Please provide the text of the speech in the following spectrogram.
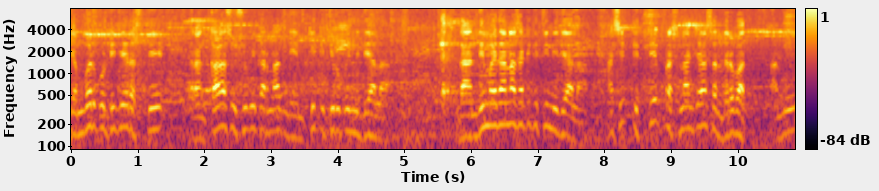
शंभर कोटीचे रस्ते रंकाळा सुशोभीकरणात नेमकी किती रुपये निधी आला? गांधी मैदानासाठी किती निधी आला? असे कित्येक प्रश्नांच्या संदर्भात आम्ही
